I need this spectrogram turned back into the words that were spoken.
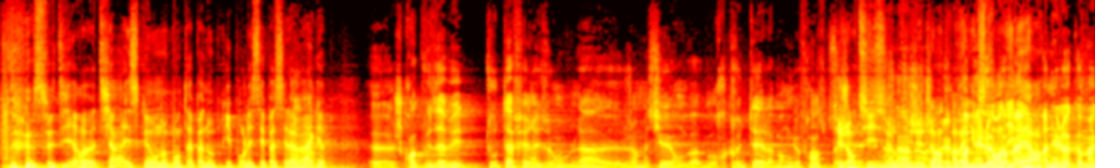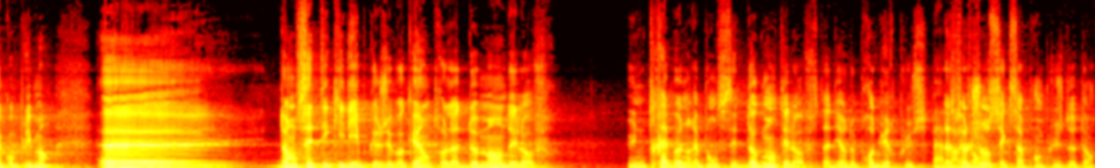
de se dire, euh, tiens, est-ce qu'on n'augmenterait pas nos prix pour laisser passer la Non, non. vague? Euh, je crois que vous avez tout à fait raison. Là, Jean Massieu, on va vous recruter à la Banque de France. C'est gentil, c'est Non, gentil, non, j'ai déjà un travail un- extraordinaire. Prenez-le comme un compliment. Euh, dans cet équilibre que j'évoquais entre la demande et l'offre, une très bonne réponse, c'est d'augmenter l'offre, c'est-à-dire de produire plus. Bah, la seule exemple. chose, c'est que ça prend plus de temps.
